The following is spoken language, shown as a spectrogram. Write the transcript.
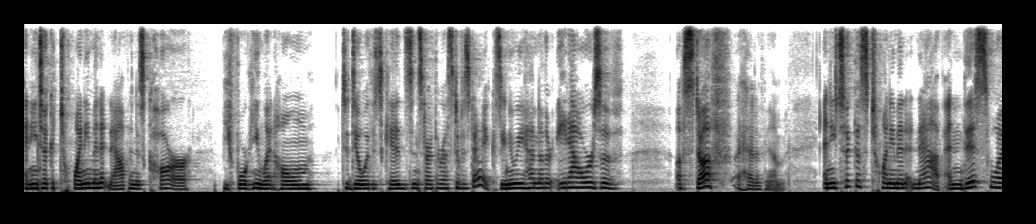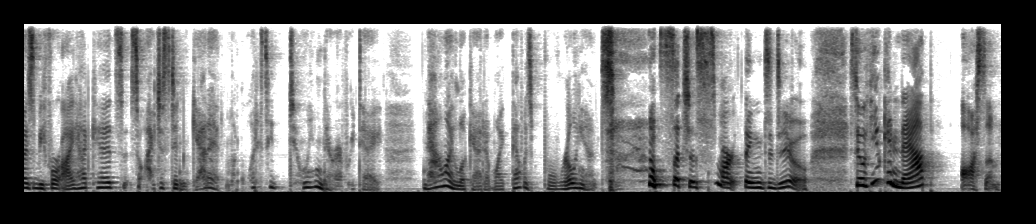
and he took a 20 minute nap in his car before he went home to deal with his kids and start the rest of his day because he knew he had another eight hours of, of stuff ahead of him. And he took this 20 minute nap. And this was before I had kids. So I just didn't get it. I'm like, what is he doing there every day? Now I look at him like, that was brilliant. Such a smart thing to do. So if you can nap, awesome.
